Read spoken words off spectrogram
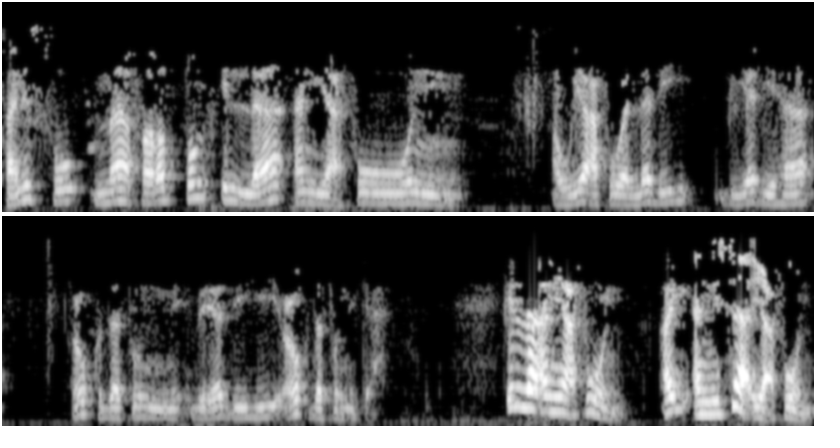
فنصف ما فرضتم إلا أن يعفون. أو يعفو الذي بيدها عقدة بيده عقدة النكاح إلا أن يعفون أي النساء يعفون.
